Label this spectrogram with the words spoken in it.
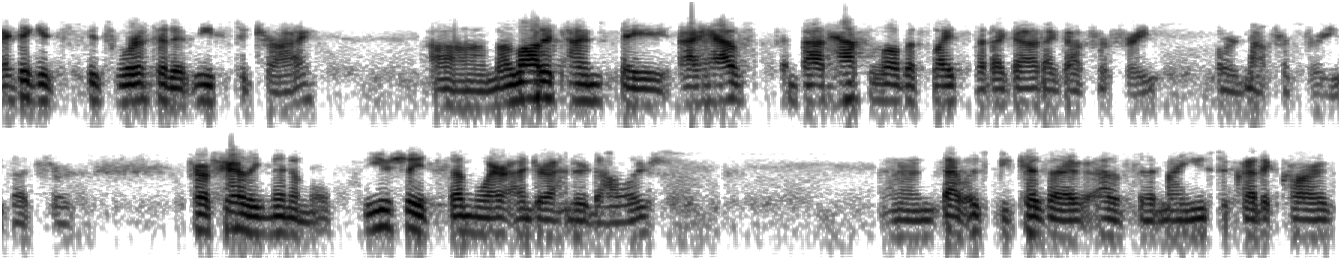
I think it's it's worth it at least to try. Um, a lot of times they I have about half of all the flights that I got I got for free, or not for free, but for for fairly minimal. Usually it's somewhere under a hundred dollars, and that was because of, of the, my use of credit cards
